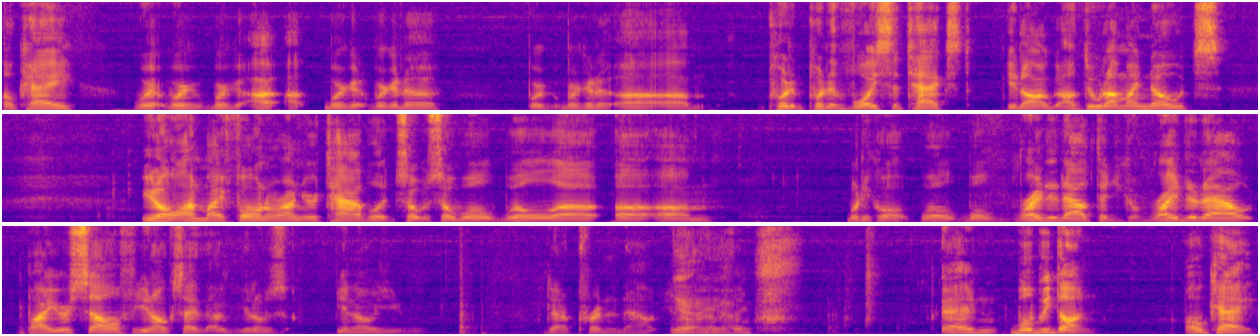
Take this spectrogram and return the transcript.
Okay? We're, we're, we're, uh, uh, we're, we're going to. We're, we're gonna uh, um, put it put it voice to text. You know, I'll, I'll do it on my notes. You know, on my phone or on your tablet. So so we'll we'll uh, uh um what do you call it? We'll we'll write it out. Then you can write it out by yourself. You know, because I you know you know you, you gotta print it out. You Yeah, know, and yeah. everything. And we'll be done. Okay.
